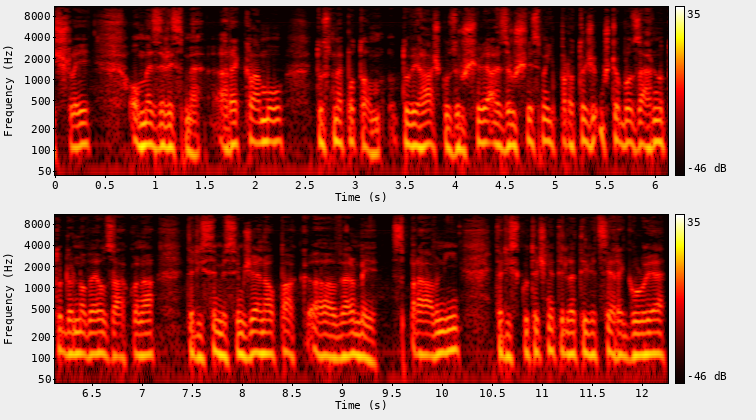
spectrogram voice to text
šli. Omezili jsme reklamu, tu jsme potom tu vyhlášku zrušili, ale zrušili jsme ji, protože už to bylo zahrnuto do nového zákona, který si myslím, že je naopak uh, velmi správný, který skutečně tyhle ty věci reguluje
